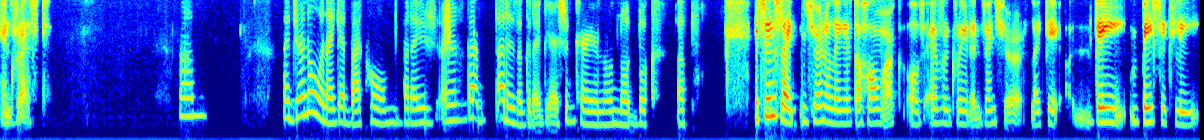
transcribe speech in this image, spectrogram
and rest? Um, I journal when I get back home, but I usually that that is a good idea. I should carry a little notebook up. It seems like journaling is the hallmark of every great adventure. Like they they basically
